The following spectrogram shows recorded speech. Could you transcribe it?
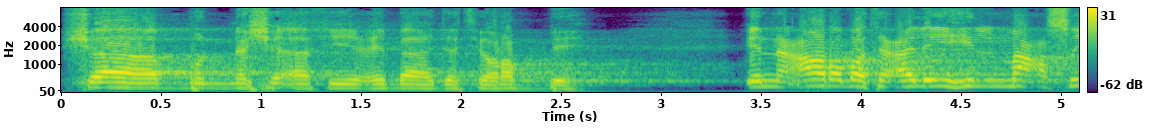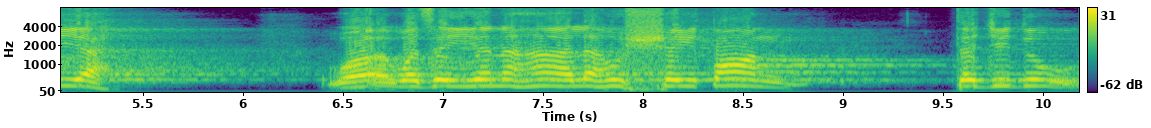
شاب نشأ في عبادة ربه. إن عرضت عليه المعصية وزينها له الشيطان تجد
